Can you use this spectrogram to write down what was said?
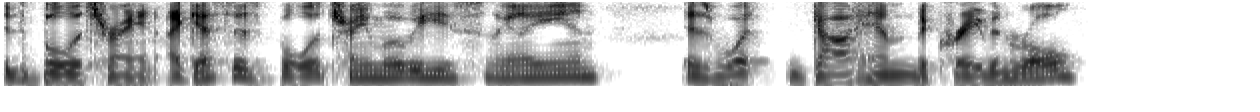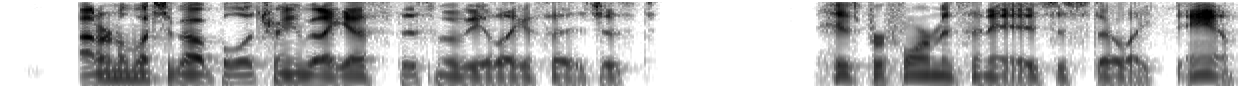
it's Bullet Train. I guess this Bullet Train movie he's gonna be in is what got him the Kraven role. I don't know much about Bullet Train, but I guess this movie, like I said, is just his performance in it is just they're like, damn,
